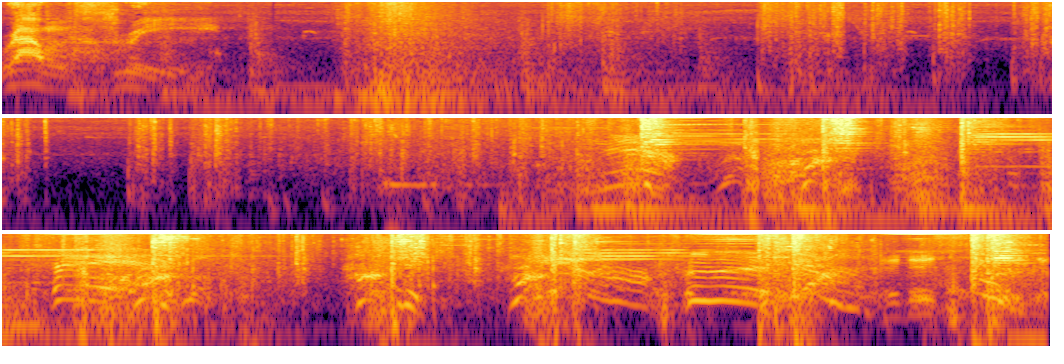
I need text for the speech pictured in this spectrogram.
Round three. 내대십니다.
